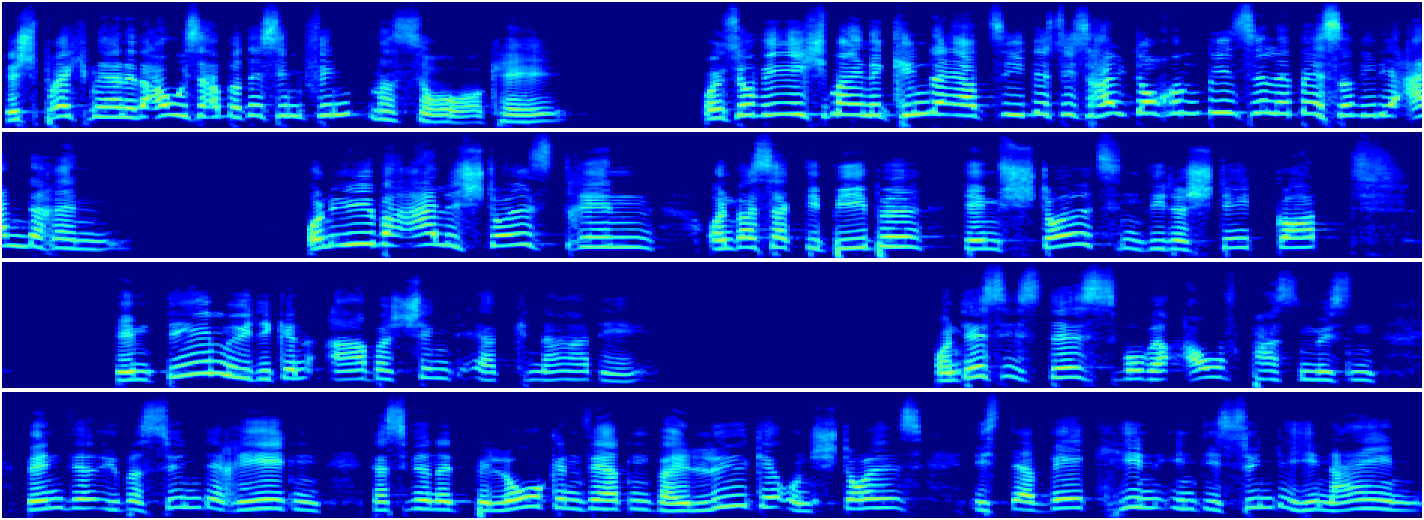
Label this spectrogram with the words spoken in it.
Das sprechen wir ja nicht aus, aber das empfindet man so, okay? Und so wie ich meine Kinder erziehe, das ist halt doch ein bisschen besser wie die anderen. Und überall ist Stolz drin. Und was sagt die Bibel? Dem Stolzen widersteht Gott. Dem Demütigen aber schenkt er Gnade. Und das ist das, wo wir aufpassen müssen, wenn wir über Sünde reden, dass wir nicht belogen werden, weil Lüge und Stolz ist der Weg hin in die Sünde hinein.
